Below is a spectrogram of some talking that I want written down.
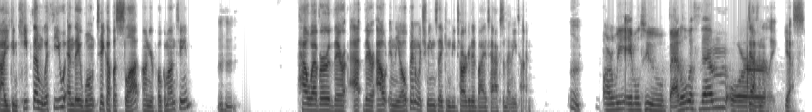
uh, you can keep them with you, and they won't take up a slot on your Pokemon team. Mm-hmm. However, they're at, they're out in the open, which means they can be targeted by attacks at any time. Are we able to battle with them or Definitely, yes,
